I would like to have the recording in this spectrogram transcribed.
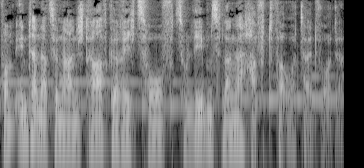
vom Internationalen Strafgerichtshof zu lebenslanger Haft verurteilt wurde.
